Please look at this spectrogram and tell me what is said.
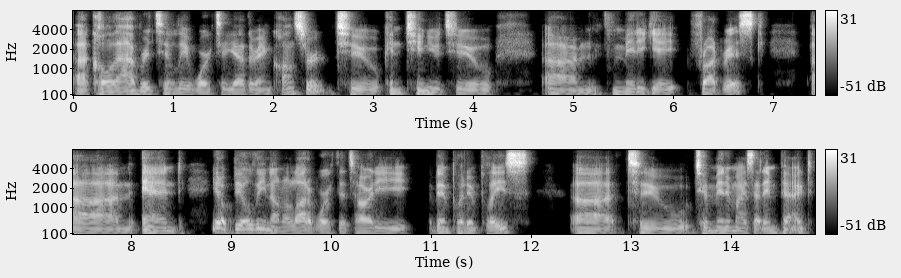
uh collaboratively work together in concert to continue to um, mitigate fraud risk um, and you know building on a lot of work that's already been put in place uh, to to minimize that impact,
